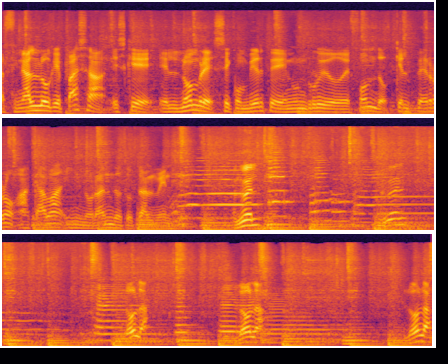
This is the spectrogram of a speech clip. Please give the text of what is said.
Al final lo que pasa es que el nombre se convierte en un ruido de fondo que el perro acaba ignorando totalmente. Manuel. Manuel. Lola. Lola. Lola.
